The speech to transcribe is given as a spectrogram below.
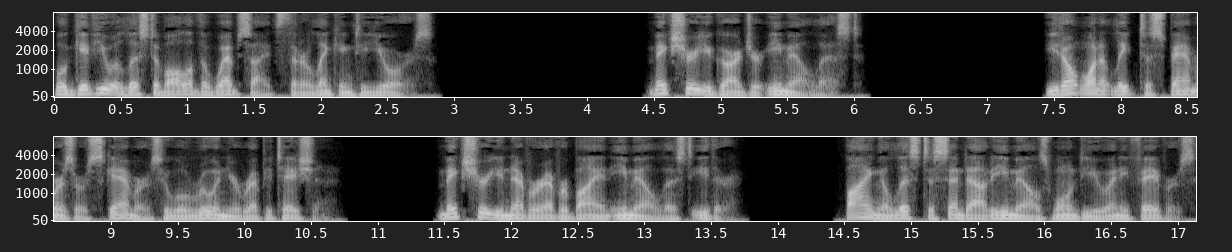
will give you a list of all of the websites that are linking to yours. Make sure you guard your email list. You don't want it leaked to spammers or scammers who will ruin your reputation. Make sure you never ever buy an email list either. Buying a list to send out emails won't do you any favors,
